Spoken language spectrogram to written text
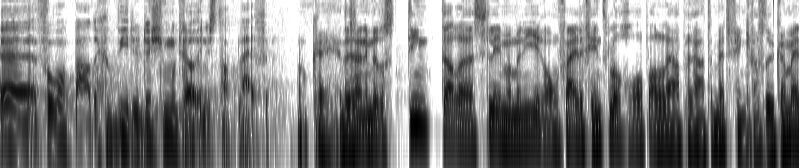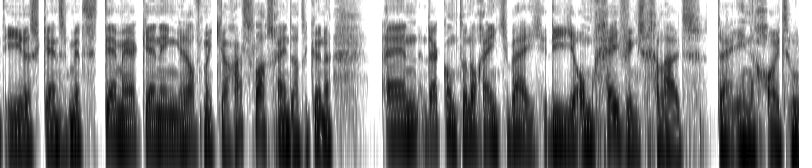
uh, voor bepaalde gebieden. Dus je moet wel in de stad blijven. Oké, okay. er zijn inmiddels tientallen slimme manieren om veilig in te loggen op allerlei apparaten met vingerafdrukken, met iris-scans, met stemherkenning, zelfs met je hartslag schijnt dat te kunnen. En daar komt er nog eentje bij, die je omgevingsgeluid daarin gooit. Hoe,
